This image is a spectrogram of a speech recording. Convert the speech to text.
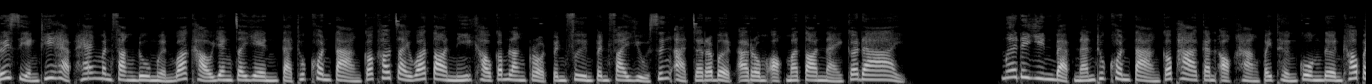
ด้วยเสียงที่แหบแห้งมันฟังดูเหมือนว่าเขายังใจเย็น แต่ทุกคนต่างก็เข้าใจว่าตอนนี้เขากำลังโกรธเป็นฟืนเป็นไฟอยู่ซึ่งอาจจะระเบิดอารมณ์ออกมาตอนไหนก็ได้ เมื่อได้ยินแบบนั้นทุกคนต่างก็พากันออกห่างไปเถิงกวงเดินเข้าไป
